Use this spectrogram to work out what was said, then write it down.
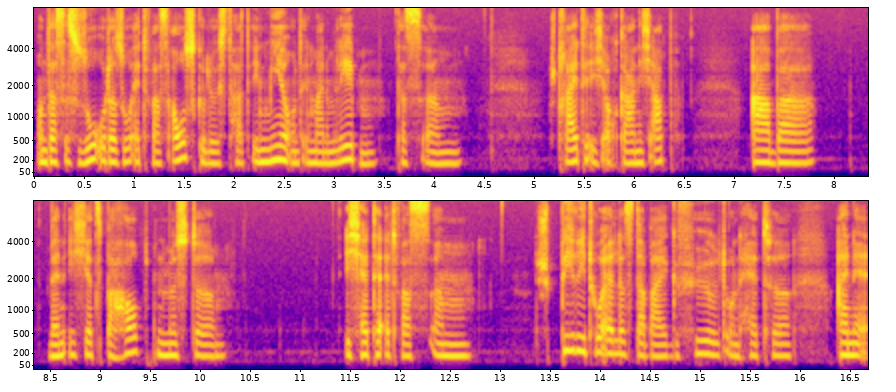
und dass es so oder so etwas ausgelöst hat in mir und in meinem Leben. Das ähm, streite ich auch gar nicht ab. Aber wenn ich jetzt behaupten müsste, ich hätte etwas ähm, Spirituelles dabei gefühlt und hätte eine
